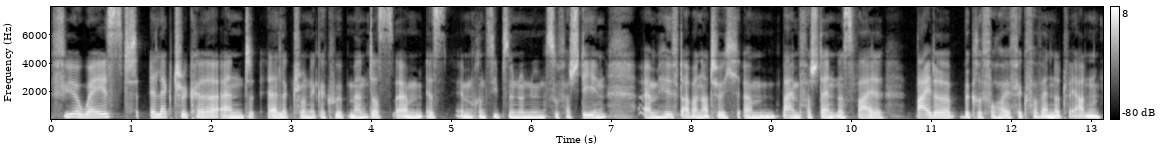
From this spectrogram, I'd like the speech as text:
für Waste, Electrical and Electronic Equipment. Das ähm, ist im Prinzip synonym zu verstehen, ähm, hilft aber natürlich ähm, beim Verständnis, weil beide Begriffe häufig verwendet werden.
